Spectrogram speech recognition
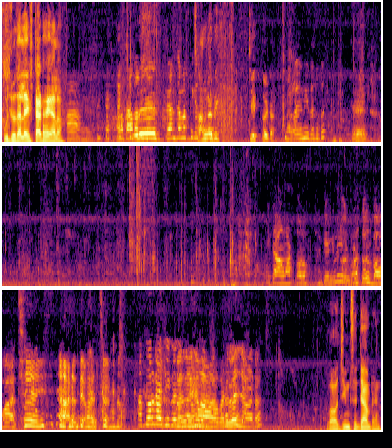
পুজো তাহলে স্টার্ট হয়ে গেল? হ্যাঁ সাংঘাতিক চেক তো এটা। দেখো তো হ্যাঁ। এটা আমার তরফ থেকে। তোর বাবা আছে আরও দেওয়ার জন্য আর তোর গায়ে ঠিক হয়েছে ভালো জামাটা ও জিন্সের জামা প্যান্ট।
